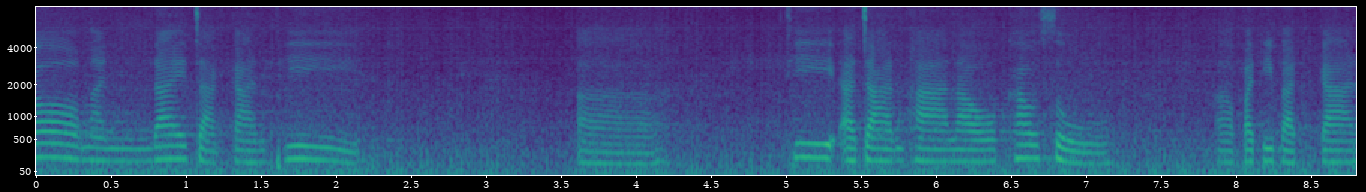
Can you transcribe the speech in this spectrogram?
ก็มันได้จากการที่ที่อาจารย์พาเราเข้าสู่ปฏิบัติการ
